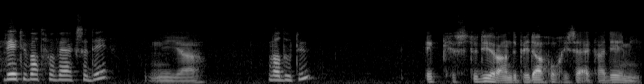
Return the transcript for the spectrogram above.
Weet u wat voor werk ze deed? Ja, Wat doet u? ik studeer aan de Pedagogische Academie.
